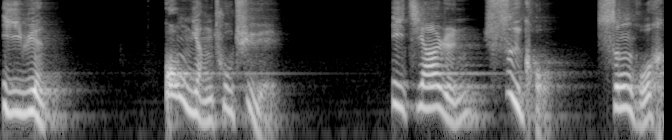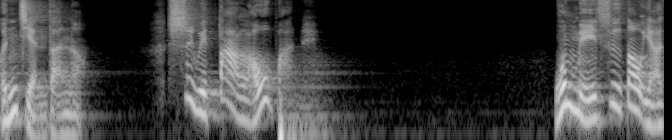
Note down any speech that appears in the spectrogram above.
医院供养出去，哎，一家人四口生活很简单呐，是位大老板呢。我每次到亚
